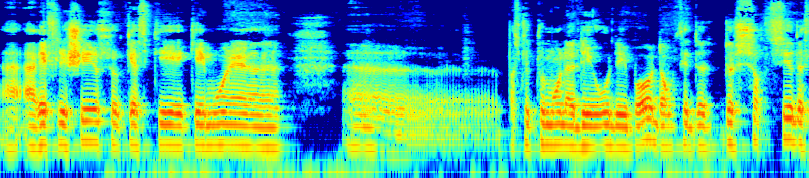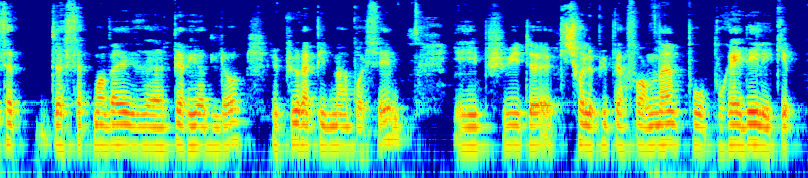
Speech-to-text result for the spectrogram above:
à, réfléchir sur qu'est-ce qui est, qui est moins euh, euh, parce que tout le monde a des hauts, des bas. Donc, c'est de, de, sortir de cette de cette mauvaise période-là le plus rapidement possible et puis de qu'il soit le plus performant pour pour aider l'équipe.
